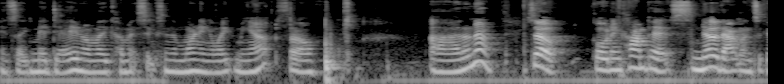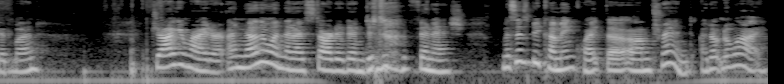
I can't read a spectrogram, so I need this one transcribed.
it's like midday. And normally come at six in the morning and wake me up. So, I don't know. So, Golden Compass. No, that one's a good one. Dragon Rider, another one that I started and did not finish. This is becoming quite the um, trend. I don't know why.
